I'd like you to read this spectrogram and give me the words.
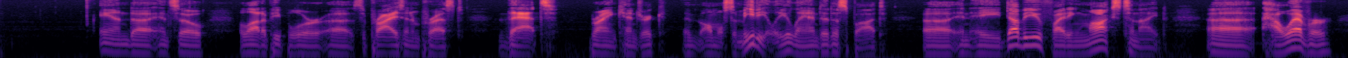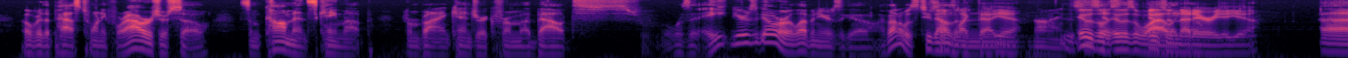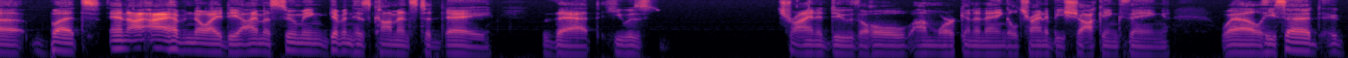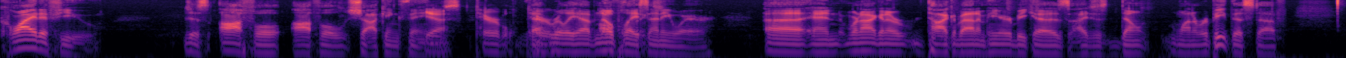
and uh, and so a lot of people were uh, surprised and impressed that Brian Kendrick almost immediately landed a spot uh, in AEW fighting Mox tonight. Uh, however, over the past 24 hours or so, some comments came up from Brian Kendrick from about was it eight years ago or 11 years ago? I thought it was 2009. Something like that, yeah. It was a, it was a while It was in that ago. area, yeah. Uh, but and I, I have no idea. I'm assuming, given his comments today, that he was trying to do the whole "I'm working an angle, trying to be shocking" thing. Well, he said quite a few just awful, awful, shocking things Yeah. Terrible. that terrible, really have no place things. anywhere. uh, and we're not going to talk about him here because I just don't want to repeat this stuff.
